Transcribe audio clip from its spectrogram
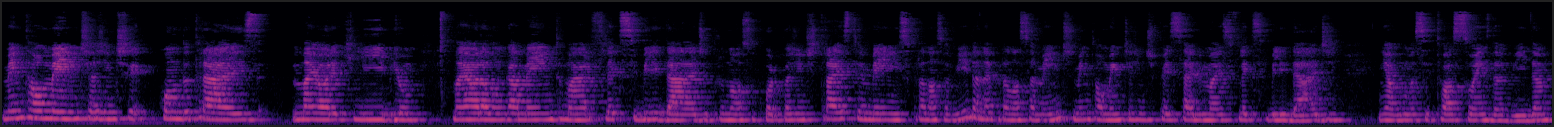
Mentalmente, a gente quando traz maior equilíbrio, maior alongamento, maior flexibilidade para o nosso corpo. A gente traz também isso para nossa vida, né, para nossa mente. Mentalmente a gente percebe mais flexibilidade em algumas situações da vida.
